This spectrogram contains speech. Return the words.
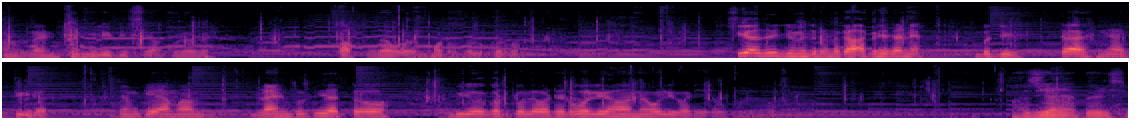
ઓનલાઈન ખેંચી લીધી છે આપણે હવે પાછું જાવ મોટર ચાલુ કરવા સિયા થઈ ગયું મિત્રો આગળ છે ને બધી ટાયર ને થઈ જાય કેમ કે આમાં લાઈન તૂટી જાય તો બીજો કટકો લેવા ઠેઠ ઓલી હા અમે ઓલી વાળી જવું પડે પાછું હજી અહીંયા ભેડ છે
